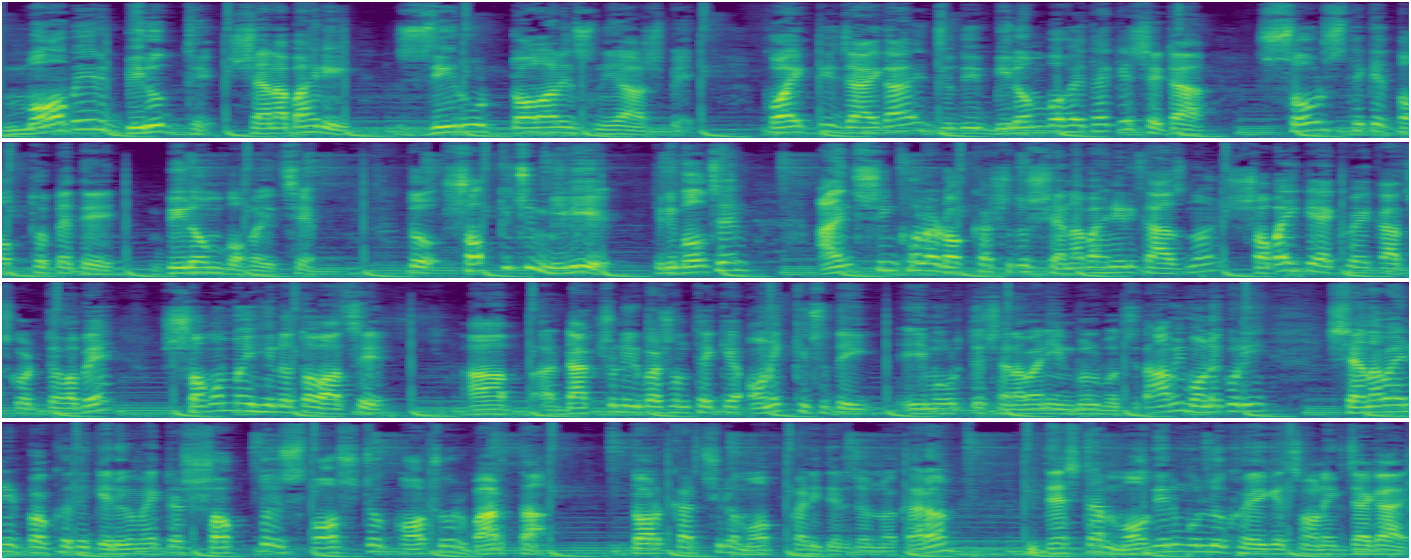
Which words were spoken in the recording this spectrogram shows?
মবের বিরুদ্ধে সেনাবাহিনী জিরো টলারেন্স নিয়ে আসবে। কয়েকটি জায়গায় যদি বিলম্ব হয়ে থাকে, সেটা সোর্স থেকে তথ্য পেতে বিলম্ব হয়েছে। তো সবকিছু মিলিয়ে তিনি বলছেন, আইন শৃঙ্খলা রক্ষা শুধু সেনাবাহিনীর কাজ নয়, সবাইকে এক হয়ে কাজ করতে হবে। সমন্বয়হীনতাও আছে। ডাকসু নির্বাচন থেকে অনেক কিছুতেই এই মুহূর্তে সেনাবাহিনী ইনভলভ হচ্ছে। আমি মনে করি, সেনাবাহিনীর পক্ষ থেকে এরকম একটা শক্ত, স্পষ্ট, কঠোর বার্তা দরকার ছিল মবকারীদের জন্য। কারণ দেশটা মগের মূল্য হয়ে গেছে অনেক জায়গায়।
